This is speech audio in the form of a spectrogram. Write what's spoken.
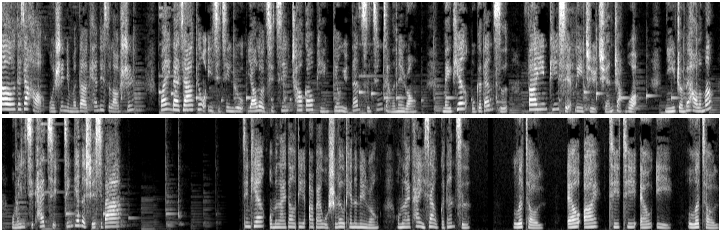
Hello，大家好，我是你们的 Candice 老师，欢迎大家跟我一起进入幺六七七超高频英语单词精讲的内容，每天五个单词，发音、拼写、例句全掌握，你准备好了吗？我们一起开启今天的学习吧。今天我们来到第二百五十六天的内容，我们来看一下五个单词：little，l i t t l e，little。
